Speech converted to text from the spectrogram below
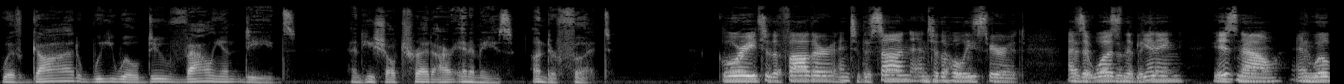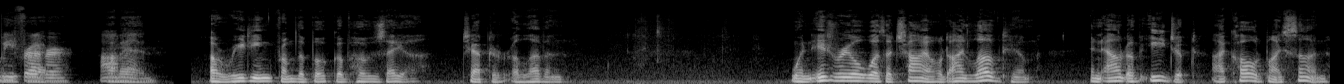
With God we will do valiant deeds, and he shall tread our enemies under foot. Glory to the Father, and to the Son, and to the Holy Spirit, as it was in the beginning, is now, and will be forever. Amen. A reading from the book of Hosea, chapter 11. When Israel was a child, I loved him, and out of Egypt I called my son.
